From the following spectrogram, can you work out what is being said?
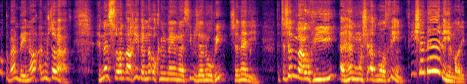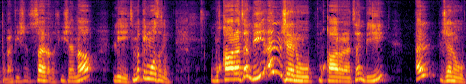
وطبعا بين المجتمعات. هنا السؤال الأخير قالنا أكمل ما يناسب جنوب شماله. تتجمع في أهم منشآت الموظفين في شماله المغرب طبعا في في شماله تما كاين الموظفين. مقارنة بالجنوب مقارنة بالجنوب.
